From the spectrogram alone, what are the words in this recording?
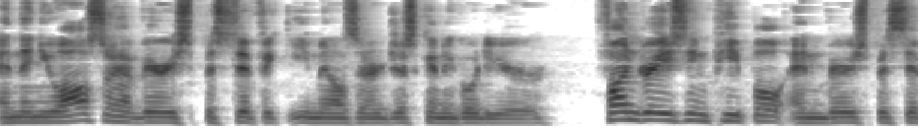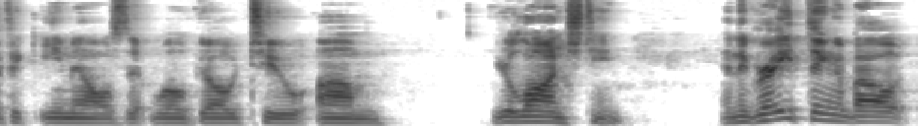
And then you also have very specific emails that are just going to go to your fundraising people and very specific emails that will go to um, your launch team. And the great thing about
